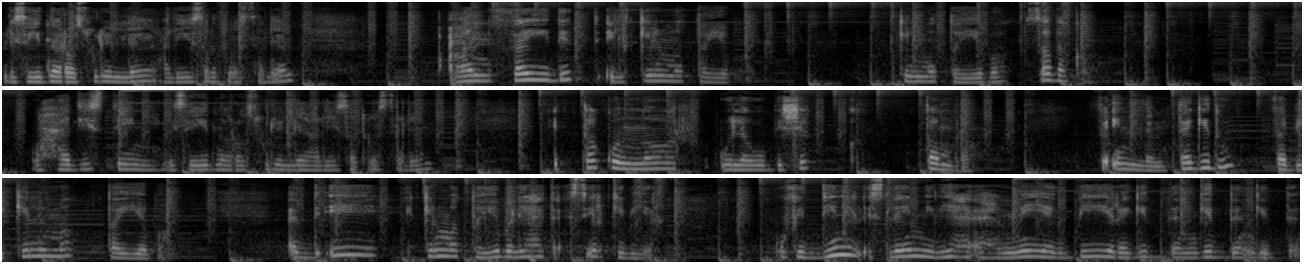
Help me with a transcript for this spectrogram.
لسيدنا رسول الله عليه الصلاة والسلام عن فايدة الكلمة الطيبة. الكلمة الطيبة صدقة. وحديث تاني لسيدنا رسول الله عليه الصلاة والسلام اتقوا النار ولو بشق تمرة فإن لم تجدوا فبكلمة طيبة. قد إيه الكلمة الطيبة ليها تأثير كبير وفي الدين الإسلامي ليها أهمية كبيرة جدا جدا جدا.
